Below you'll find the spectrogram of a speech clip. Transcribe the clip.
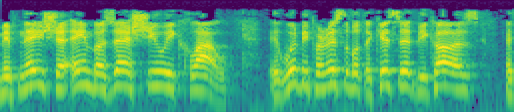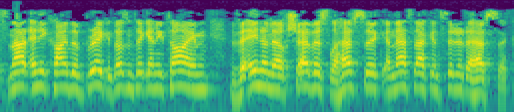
Mipnei She'ein Bazeh Shiui Klau. It would be permissible to kiss it because it's not any kind of break. It doesn't take any time. And that's not considered a hefsik.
